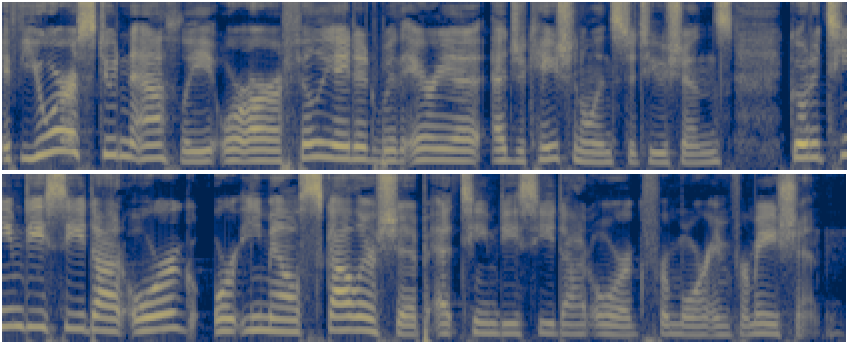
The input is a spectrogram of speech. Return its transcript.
If you are a student athlete or are affiliated with area educational institutions, go to teamdc.org or email scholarship at teamdc.org for more information.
